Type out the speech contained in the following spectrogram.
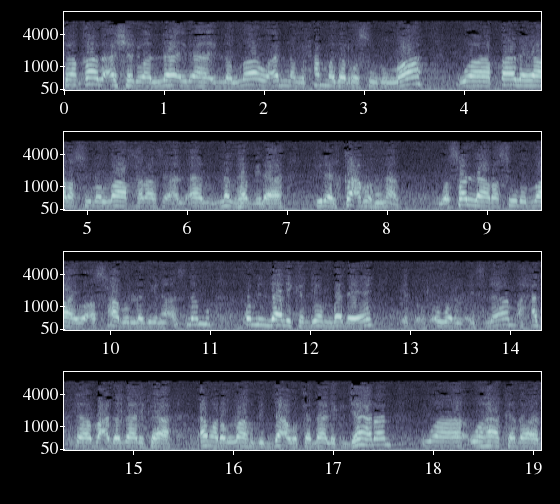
فقال أشهد أن لا إله إلا الله وأن محمدا رسول الله. وقال يا رسول الله خلاص الآن نذهب إلى إلى الكعبة هناك. وصلى رسول الله واصحابه الذين أسلموا ومن ذلك اليوم بدأ يتطور الإسلام. حتى بعد ذلك أمر الله بالدعوة كذلك جهرا وهكذا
